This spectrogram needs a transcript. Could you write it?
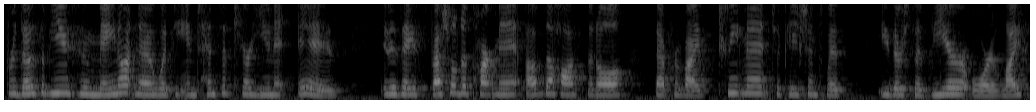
For those of you who may not know what the intensive care unit is, it is a special department of the hospital that provides treatment to patients with either severe or life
